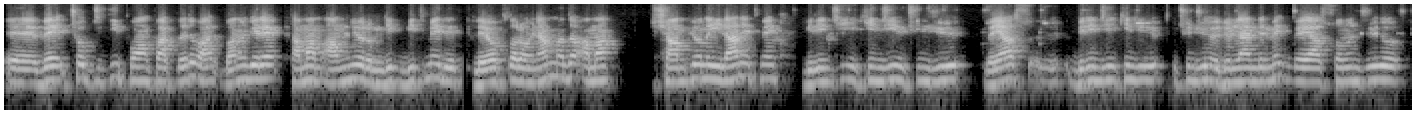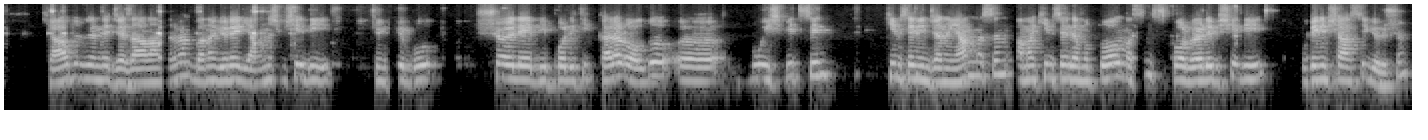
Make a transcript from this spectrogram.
Ee, ve çok ciddi puan farkları var. Bana göre tamam anlıyorum lig bitmedi, playofflar oynanmadı ama şampiyonu ilan etmek, birinci, ikinci, üçüncüyü veya birinci, ikinci, üçüncüyü ödüllendirmek veya sonuncuyu kağıt üzerinde cezalandırmak bana göre yanlış bir şey değil. Çünkü bu şöyle bir politik karar oldu. Ee, bu iş bitsin. Kimsenin canı yanmasın ama kimse de mutlu olmasın. Spor böyle bir şey değil. Bu benim şahsi görüşüm.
